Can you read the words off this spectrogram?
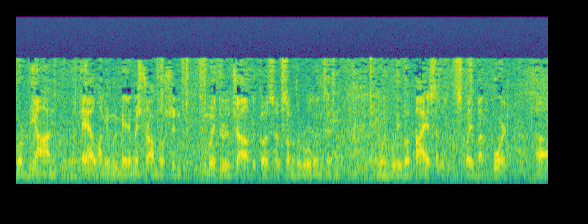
were beyond the pale. I mean, we made a mistrial motion and went through the trial because of some of the rulings and, and we believe a bias that was displayed by the court. Uh,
